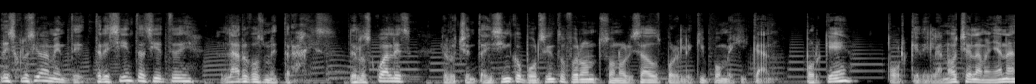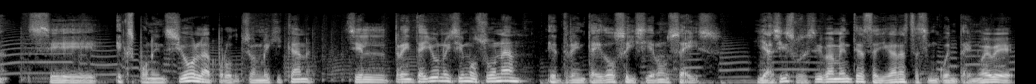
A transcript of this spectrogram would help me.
Exclusivamente 307 largos metrajes, de los cuales el 85% fueron sonorizados por el equipo mexicano. ¿Por qué? Porque de la noche a la mañana se exponenció la producción mexicana. Si el 31 hicimos una, el 32 se hicieron seis. Y así sucesivamente hasta llegar hasta 59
